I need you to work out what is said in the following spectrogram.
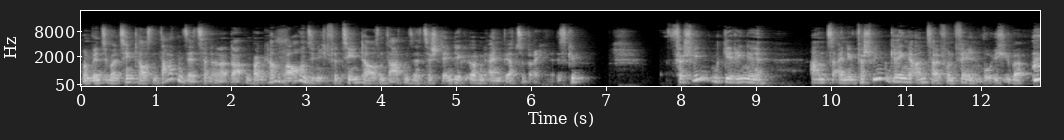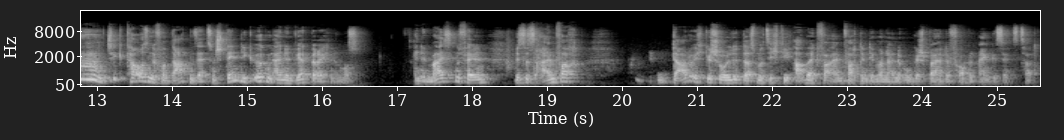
Und wenn Sie mal 10.000 Datensätze in einer Datenbank haben, brauchen Sie nicht für 10.000 Datensätze ständig irgendeinen Wert zu berechnen. Es gibt verschwindend geringe eine verschwindend geringe Anzahl von Fällen, wo ich über zigtausende von Datensätzen ständig irgendeinen Wert berechnen muss. In den meisten Fällen ist es einfach dadurch geschuldet, dass man sich die Arbeit vereinfacht, indem man eine ungespeicherte Formel eingesetzt hat.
